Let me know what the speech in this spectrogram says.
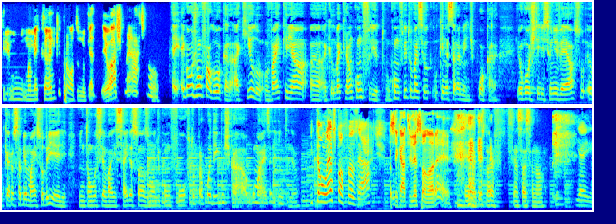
criam uma mecânica e pronto. Não quer, eu acho que não é arte, não. É, é igual o João falou, cara. Aquilo vai criar, ah, aquilo vai criar um conflito. O conflito vai ser o, o que necessariamente, pô, cara. Eu gostei desse universo, eu quero saber mais sobre ele. Então você vai sair da sua zona de conforto pra poder ir buscar algo mais ali, entendeu? Então Last of Us é arte? Sei que a trilha sonora é. Porra, a história é sensacional. E aí?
